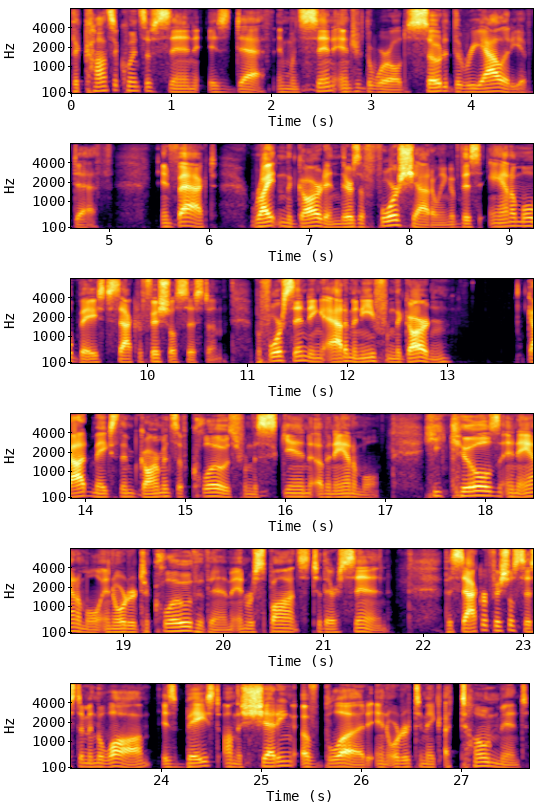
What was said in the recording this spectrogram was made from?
The consequence of sin is death, and when sin entered the world, so did the reality of death. In fact, right in the garden, there's a foreshadowing of this animal based sacrificial system. Before sending Adam and Eve from the garden, God makes them garments of clothes from the skin of an animal. He kills an animal in order to clothe them in response to their sin. The sacrificial system in the law is based on the shedding of blood in order to make atonement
